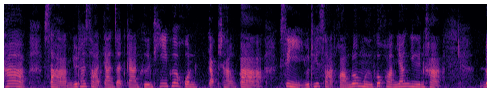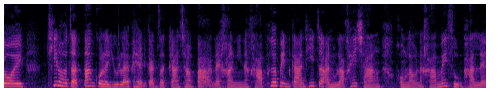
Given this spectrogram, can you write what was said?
ภาพ 3. ยุทธศาสตร์การจัดการพื้นที่เพื่อคนกับช้างป่า 4. ยุทธศาสตร์ความร่วมมือเพื่อความยั่งยืนค่ะ โดยที่เราจัดตั้งกลยุทธ์และแผนการจัดการช้างป่าในครั้งนี้นะคะ เพื่อเป็นการที่จะอนุรักษ์ให้ช้างของเรานะคะ ไม่สูญพันธุ์และ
